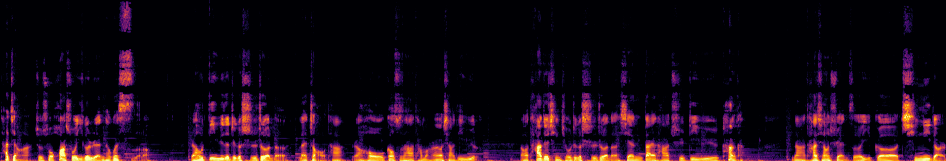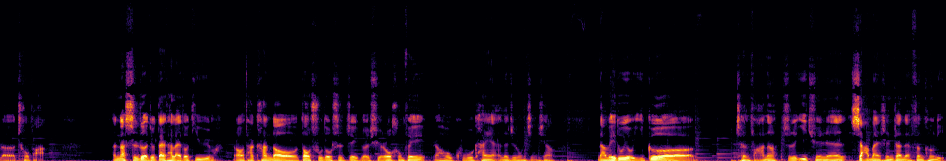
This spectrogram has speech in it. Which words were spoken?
他讲啊，就是说，话说一个人他快死了，然后地狱的这个使者呢来找他，然后告诉他他马上要下地狱了，然后他就请求这个使者呢先带他去地狱看看。那他想选择一个轻一点的惩罚，那使者就带他来到地狱嘛，然后他看到到处都是这个血肉横飞，然后苦不堪言的这种景象。那唯独有一个惩罚呢，是一群人下半身站在粪坑里，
